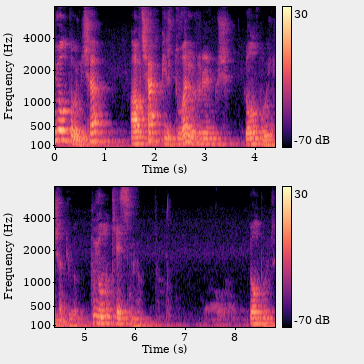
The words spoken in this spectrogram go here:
Bu yol boyunca alçak bir duvar örülmüş. Yol boyunca diyor. Bu yolu kesmiyor. Yol boyunca.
